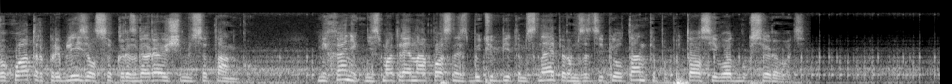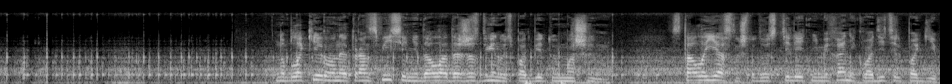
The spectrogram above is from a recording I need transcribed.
Эвакуатор приблизился к разгорающемуся танку. Механик, несмотря на опасность быть убитым снайпером, зацепил танк и попытался его отбуксировать. Но блокированная трансмиссия не дала даже сдвинуть подбитую машину. Стало ясно, что 20-летний механик-водитель погиб.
